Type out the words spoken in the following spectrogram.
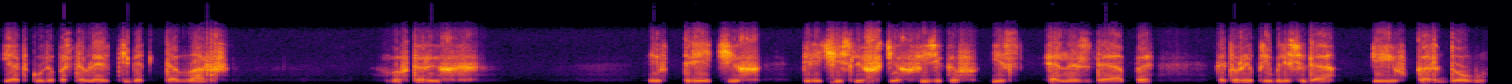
и откуда поставляют тебе товар. Во-вторых, и в-третьих, перечислишь тех физиков из НСДАП, которые прибыли сюда и в Кордову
